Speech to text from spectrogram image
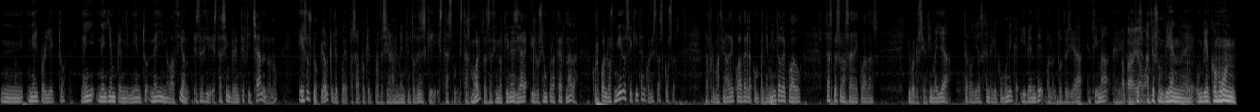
ni, ni hay proyecto, ni hay, ni hay emprendimiento, ni hay innovación. Es decir, estás simplemente fichando, ¿no? Eso es lo peor que te puede pasar, porque profesionalmente entonces es que estás, estás muerto, es decir, no tienes ya ilusión por hacer nada. Con lo cual los miedos se quitan con estas cosas. La formación adecuada, el acompañamiento adecuado, las personas adecuadas. Y bueno, si encima ya te rodeas de gente que comunica y vende, bueno, entonces ya encima eh, haces, un bien, eh, un bien común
